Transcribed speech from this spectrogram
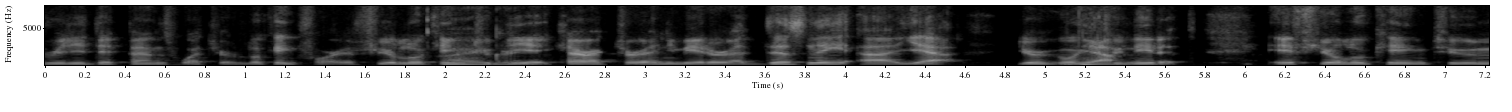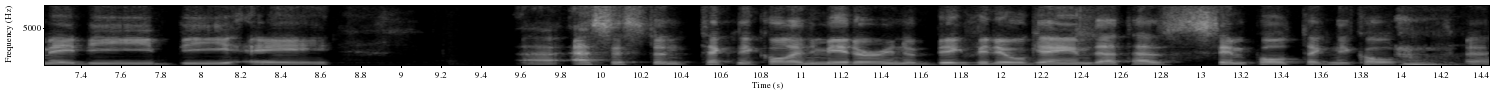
really depends what you're looking for if you're looking I to agree. be a character animator at disney uh, yeah you're going yeah. to need it if you're looking to maybe be a uh, assistant technical animator in a big video game that has simple technical uh,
